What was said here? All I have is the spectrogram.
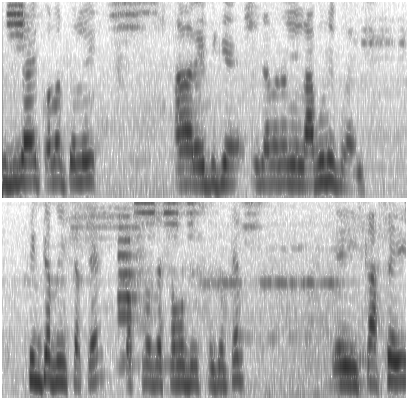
যদি যায় কলাতলি, আর এদিকে যাবেন হলো লাবণী পয়েন্ট তিনটা বিচ আছে, কক্সবাজার সমুদ্র সৈকতের। এই কাছে এই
